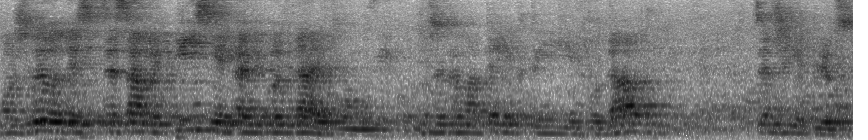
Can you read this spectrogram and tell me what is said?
можливо, десь це саме пісня, яка відповідає твоєму віку. Ну, зокрема, те, як ти її подав, це вже є плюс.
